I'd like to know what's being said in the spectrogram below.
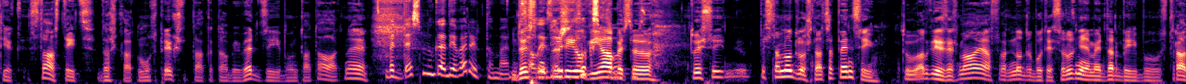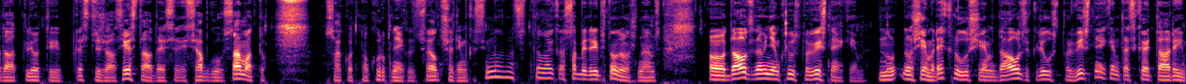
tiek stāstīts dažkārt mūsu priekšstatā, ka tā bija verdzība un tā tālāk. Nē. Bet desmit gadi jau ir tomēr. Nu, desmit ir ilgi, jā, bet uh, tu esi pēc tam nodrošināts ar pensiju. Tu atgriezies mājās, vari nodarboties ar uzņēmēju darbību, strādāt ļoti prestižās iestādēs, esi apgūst amatu. Sākot no kurpnieka līdz feldšerim, kas ir nu, laikā sabiedrības nodrošinājums. Daudzi no viņiem kļūst par virsniekiem. Nu, no šiem rekrūšiem daudzi kļūst par virsniekiem, tā skaitā arī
